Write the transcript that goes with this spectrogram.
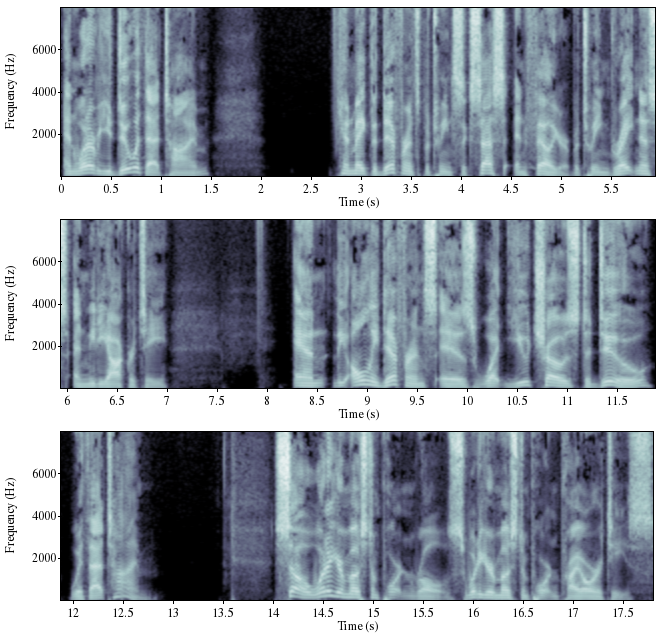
And whatever you do with that time can make the difference between success and failure, between greatness and mediocrity, and the only difference is what you chose to do with that time. So, what are your most important roles? What are your most important priorities?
